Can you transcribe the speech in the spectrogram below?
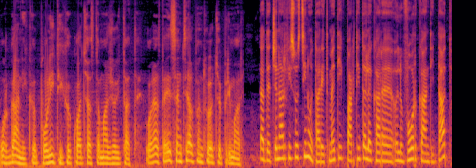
organică, politică cu această majoritate. Ori asta e esențial pentru orice primar. Dar de ce n-ar fi susținut aritmetic? Partidele care îl vor candidat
